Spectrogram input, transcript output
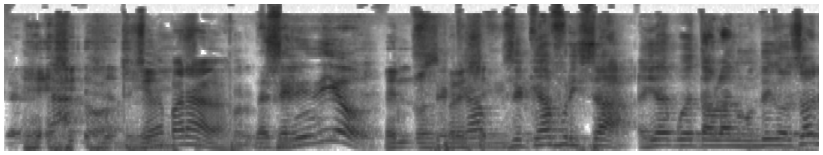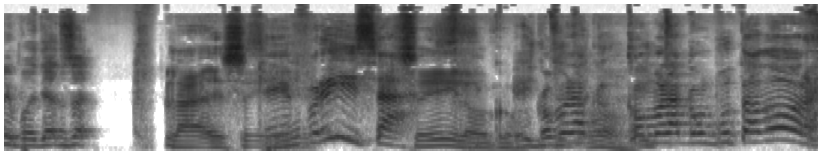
¿Se queda parada? Pero- ¿De sí. Celine Dion? Se queda, ese- se queda frisada. Ella puede estar hablando contigo, Sony, pues ya tú sabes. La, eh, sí, ¡Qué frisa! sí, loco. Y Como la, oh. como la computadora.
